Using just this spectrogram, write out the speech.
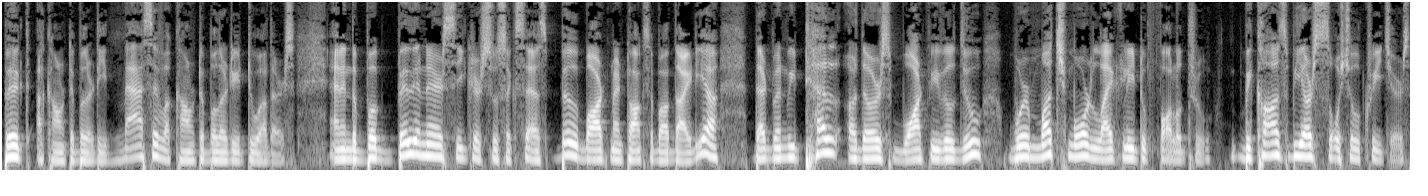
big accountability, massive accountability to others. And in the book Billionaire Secrets to Success, Bill Bartman talks about the idea that when we tell others what we will do, we're much more likely to follow through because we are social creatures.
